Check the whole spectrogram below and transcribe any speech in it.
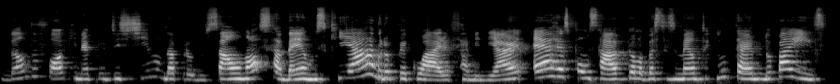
Dando foco né, para o destino da produção, nós sabemos que a agropecuária familiar é a responsável pelo abastecimento interno do país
